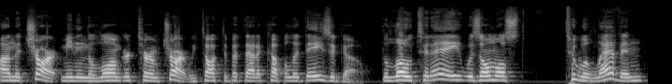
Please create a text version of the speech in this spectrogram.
on the chart, meaning the longer term chart. We talked about that a couple of days ago. The low today was almost 211.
